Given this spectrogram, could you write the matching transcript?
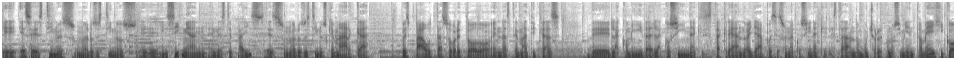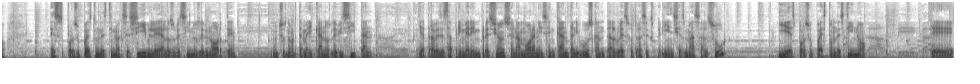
que ese destino es uno de los destinos eh, insignia en, este país, es uno de los destinos que marca pues pauta sobre todo en las temáticas de la comida, de la cocina que se está creando allá, pues es una cocina que le está dando mucho reconocimiento a México. Es por supuesto un destino accesible a los vecinos del norte, muchos norteamericanos le visitan y a través de esa primera impresión se enamoran y se encantan y buscan tal vez otras experiencias más al sur. Y es por supuesto un destino que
